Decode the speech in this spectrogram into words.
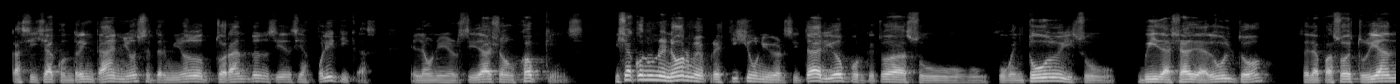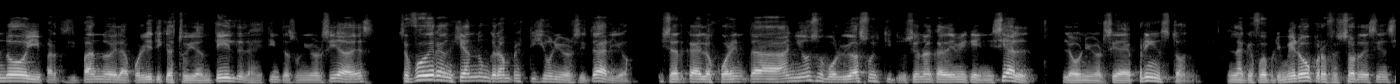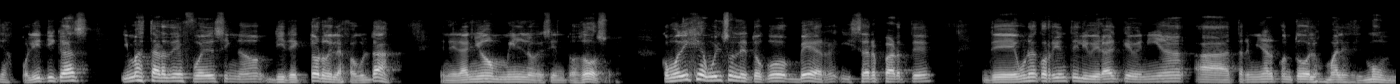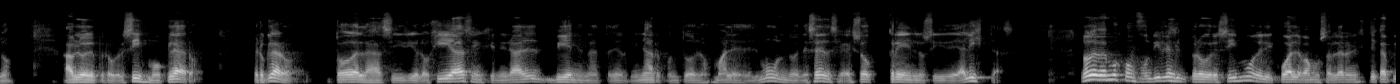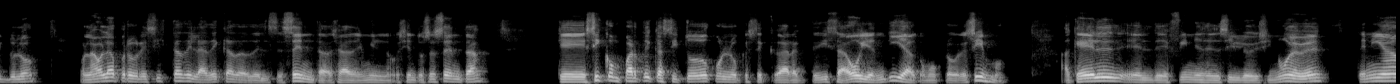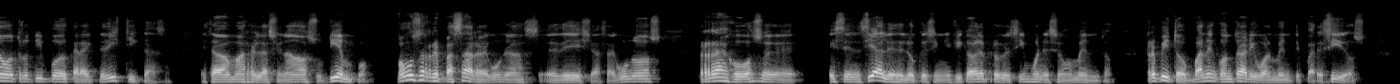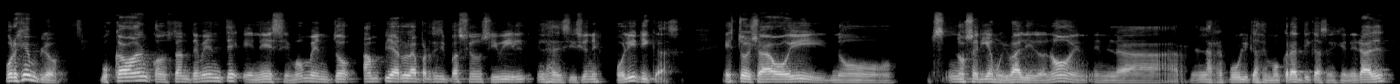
casi ya con 30 años, se terminó doctorando en ciencias políticas en la Universidad Johns Hopkins y ya con un enorme prestigio universitario, porque toda su juventud y su vida ya de adulto se la pasó estudiando y participando de la política estudiantil de las distintas universidades, se fue granjeando un gran prestigio universitario y cerca de los 40 años volvió a su institución académica inicial, la Universidad de Princeton, en la que fue primero profesor de ciencias políticas y más tarde fue designado director de la facultad en el año 1902. Como dije, a Wilson le tocó ver y ser parte de una corriente liberal que venía a terminar con todos los males del mundo. Hablo de progresismo, claro. Pero claro, todas las ideologías en general vienen a terminar con todos los males del mundo, en esencia. Eso creen los idealistas. No debemos confundir el progresismo, del cual vamos a hablar en este capítulo, con la ola progresista de la década del 60, ya de 1960, que sí comparte casi todo con lo que se caracteriza hoy en día como progresismo. Aquel, el de fines del siglo XIX, tenía otro tipo de características, estaba más relacionado a su tiempo. Vamos a repasar algunas eh, de ellas, algunos rasgos eh, esenciales de lo que significaba el progresismo en ese momento. Repito, van a encontrar igualmente parecidos. Por ejemplo, buscaban constantemente en ese momento ampliar la participación civil en las decisiones políticas. Esto ya hoy no, no sería muy válido ¿no? En, las repúblicas democráticas en general.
